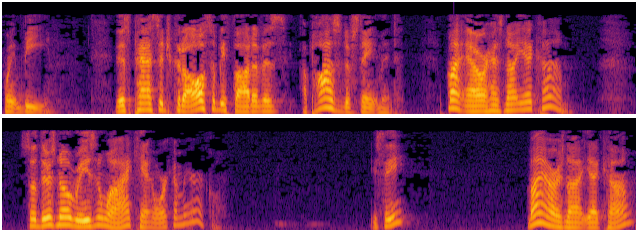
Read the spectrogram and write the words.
Point B. This passage could also be thought of as a positive statement. My hour has not yet come. So there's no reason why I can't work a miracle. You see? My hour has not yet come.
